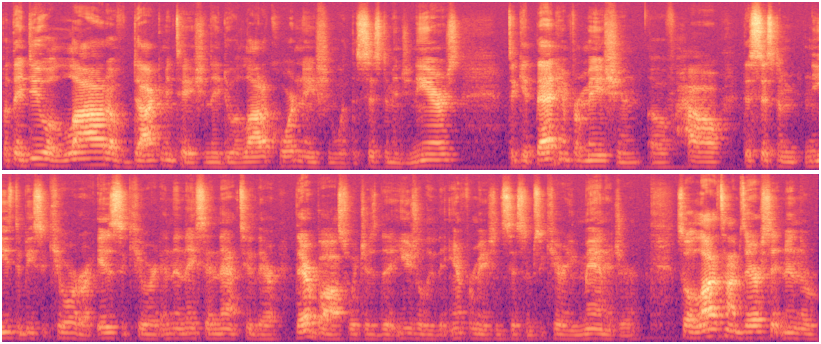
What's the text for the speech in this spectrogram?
But they do a lot of documentation. They do a lot of coordination with the system engineers to get that information of how the system needs to be secured or is secured and then they send that to their their boss which is the usually the information system security manager so a lot of times they're sitting in the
